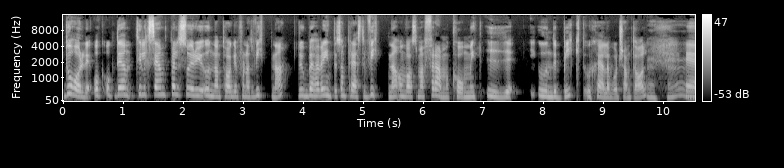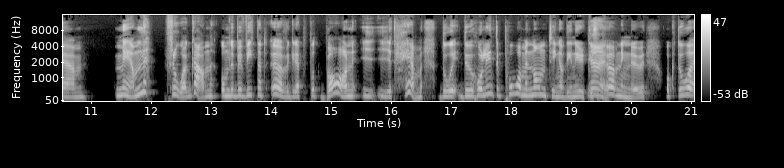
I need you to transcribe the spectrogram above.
Då har du det. Och, och den, till exempel så är du ju undantagen från att vittna. Du behöver inte som präst vittna om vad som har framkommit i, under bikt och själavårdssamtal. Mhm. Ehm, men frågan, om du bevittnat övergrepp på ett barn i, i ett hem, då, du håller inte på med någonting av din yrkesutövning nu. Och då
